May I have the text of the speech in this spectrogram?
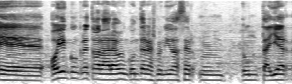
Eh, hoy en concreto a la Araba Encounter has venido a hacer un, un taller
